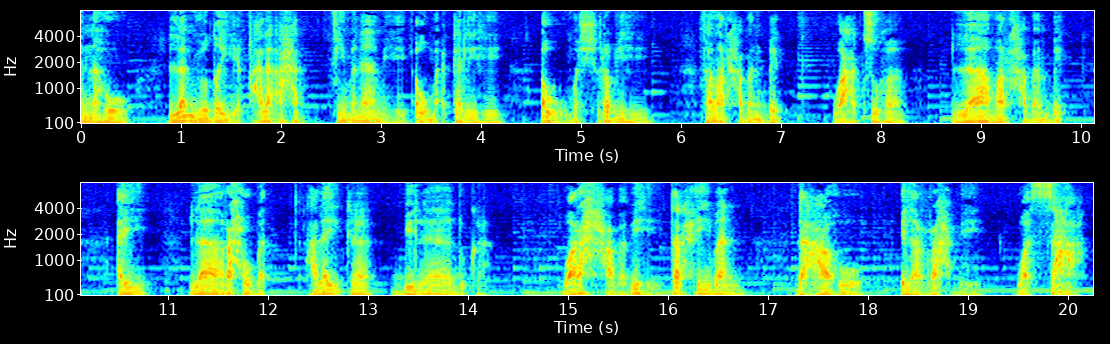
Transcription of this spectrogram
أنه لم يضيق على أحد في منامه أو مأكله أو مشربه فمرحبا بك وعكسها لا مرحبا بك أي لا رحبت عليك بلادك. ورحب به ترحيبا دعاه إلى الرحب والسعة.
